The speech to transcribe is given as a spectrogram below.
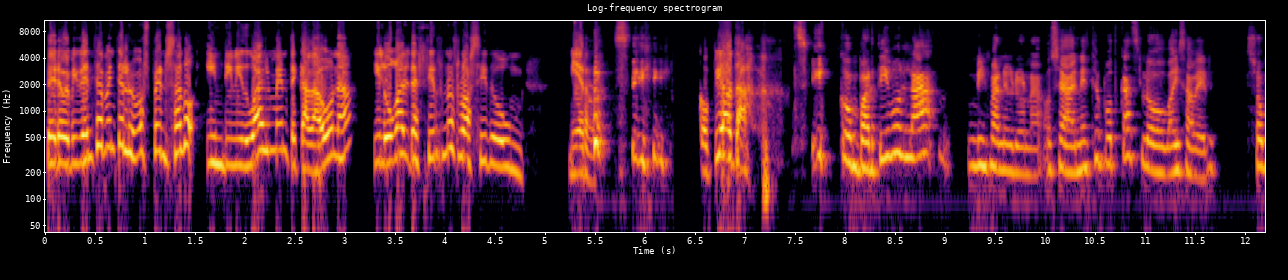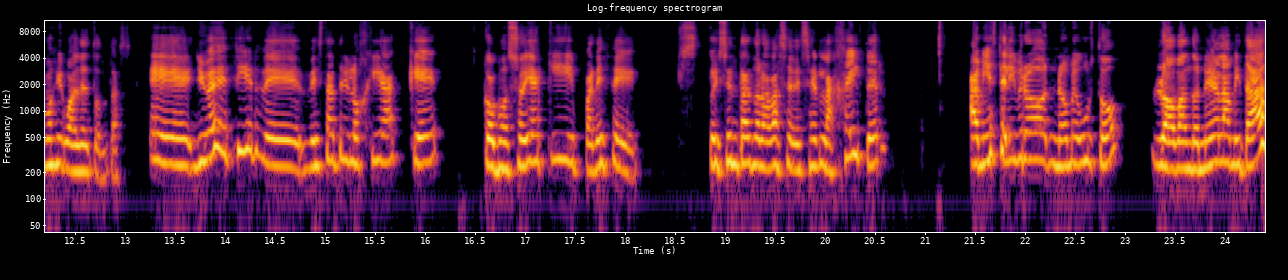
Pero evidentemente lo hemos pensado individualmente cada una y luego al decirnos ha sido un mierda. Sí. Copiota. Sí, compartimos la misma neurona. O sea, en este podcast lo vais a ver. Somos igual de tontas. Eh, yo iba a decir de, esta trilogía que, como soy aquí, parece, estoy sentando la base de ser la hater. A mí este libro no me gustó, lo abandoné a la mitad.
